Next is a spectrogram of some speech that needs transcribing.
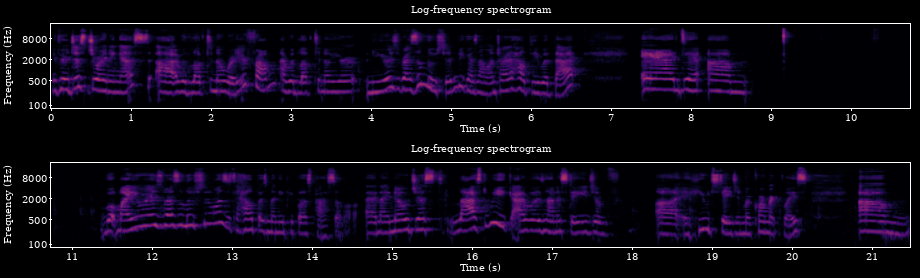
if you're just joining us, uh, I would love to know where you're from. I would love to know your New Year's resolution because I want to try to help you with that. And um, what my New Year's resolution was is to help as many people as possible. And I know just last week I was on a stage of uh, a huge stage in McCormick Place um,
